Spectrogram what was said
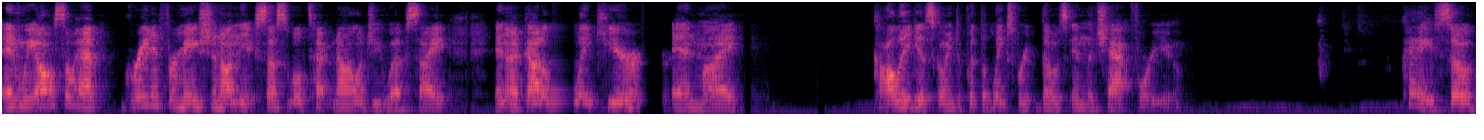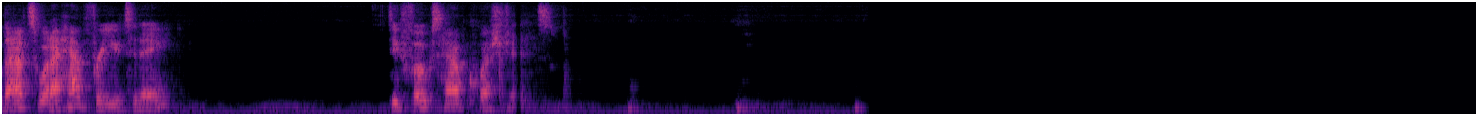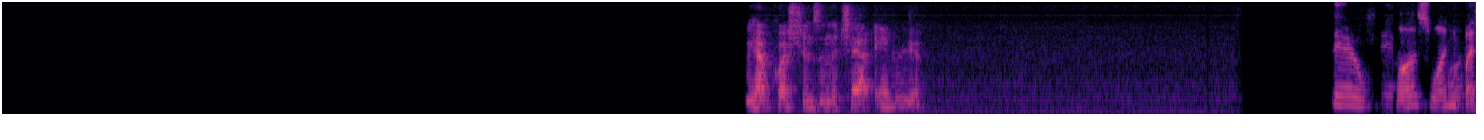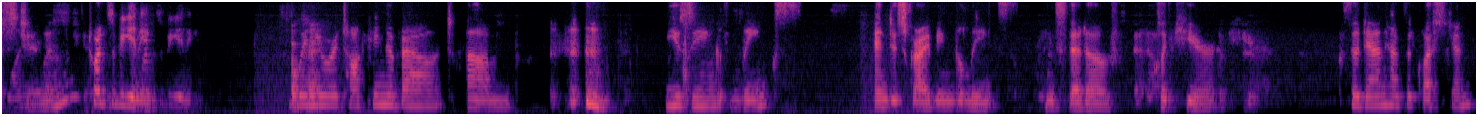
And we also have great information on the Accessible Technology website And I've got a link here, and my colleague is going to put the links for those in the chat for you. Okay, so that's what I have for you today. Do folks have questions? We have questions in the chat, Andrea? There was one question towards the beginning. When you were talking about um, using links and describing the links instead of click here. So Dan has a question.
